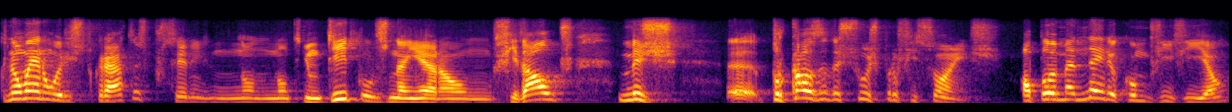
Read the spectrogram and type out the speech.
que não eram aristocratas, por serem, não, não tinham títulos, nem eram fidalgos, mas uh, por causa das suas profissões, ou pela maneira como viviam,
